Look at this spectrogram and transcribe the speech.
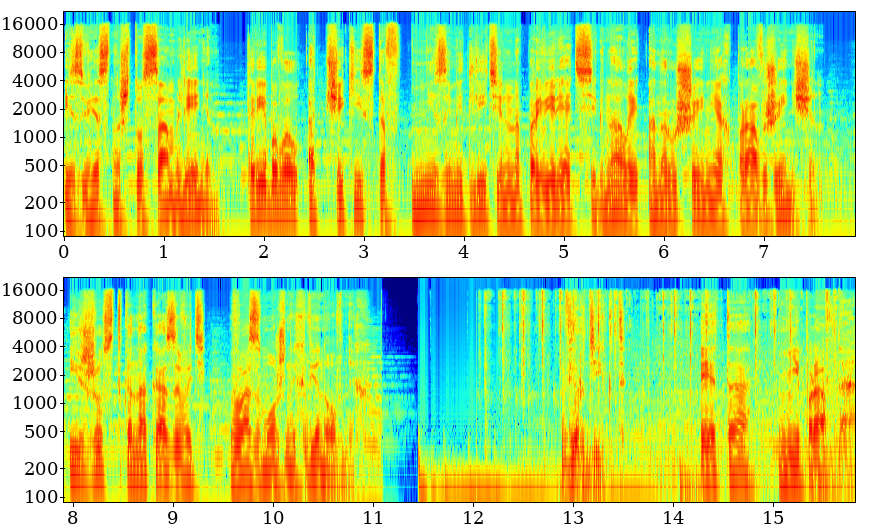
Известно, что сам Ленин требовал от чекистов незамедлительно проверять сигналы о нарушениях прав женщин и жестко наказывать возможных виновных. Вердикт. Это неправда.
